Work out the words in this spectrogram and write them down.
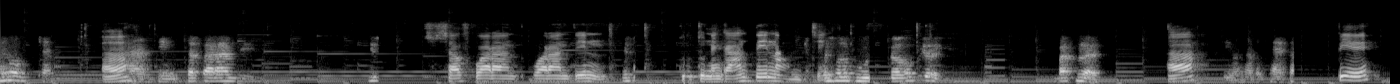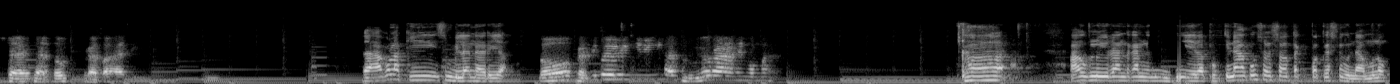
Ngomong tes Hah? karantin. Tes karantin. Self quarantine. Dudu neng kantin anjing. Lagi. 14. Hah? Saya Piye? sudah jatuh berapa hari? Nah, aku lagi 9 hari ya. Loh, berarti kowe wingi-wingi durunge ora ning omah. Gak. Aku keluyuran tekan ngendi lah buktinya aku iso tek podcast ning namun.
